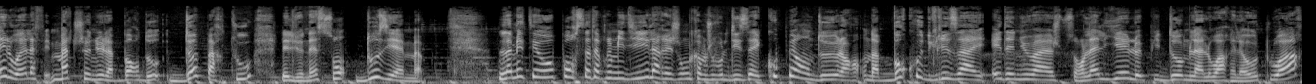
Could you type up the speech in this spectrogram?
et l'OL a fait match nul à Bordeaux de partout. Les Lyonnais sont 12e. La météo pour cet après-midi, la région, comme je vous le disais, est coupée en deux. Alors, on a beaucoup de grisailles et des nuages sur l'Allier, le Puy-de-Dôme, la Loire et la Haute-Loire.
